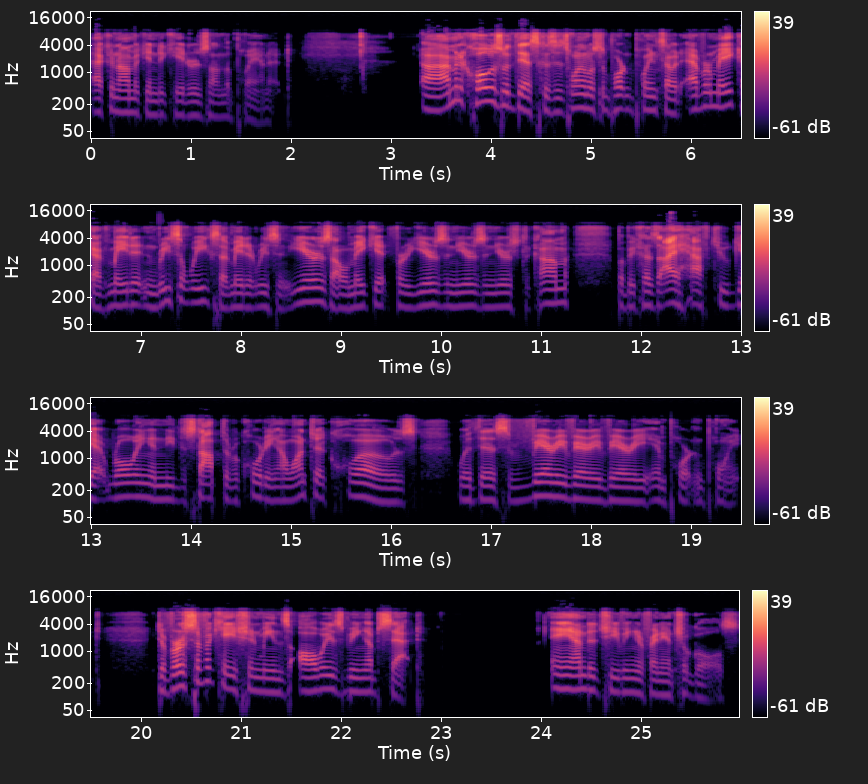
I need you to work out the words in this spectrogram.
economic indicators on the planet. Uh, I'm going to close with this because it's one of the most important points I would ever make. I've made it in recent weeks, I've made it recent years. I will make it for years and years and years to come. But because I have to get rolling and need to stop the recording, I want to close with this very, very, very important point. Diversification means always being upset and achieving your financial goals.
